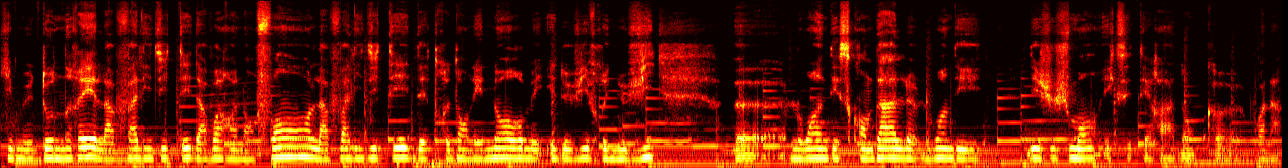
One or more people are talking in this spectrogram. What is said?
qui me donnerait la validité d'avoir un enfant, la validité d'être dans les normes et de vivre une vie euh, loin des scandales, loin des, jugements, etc. Donc euh, voilà.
